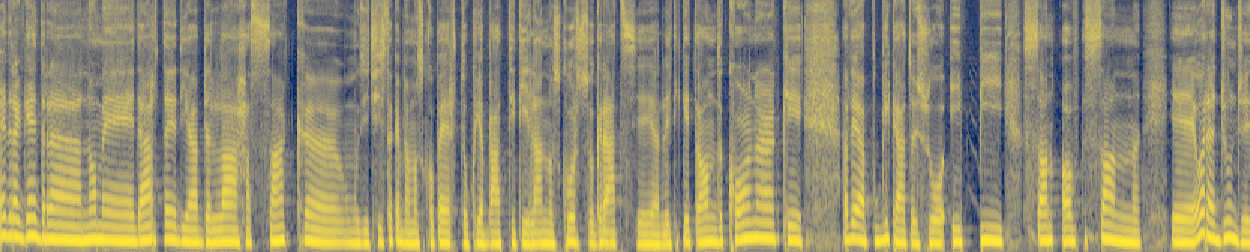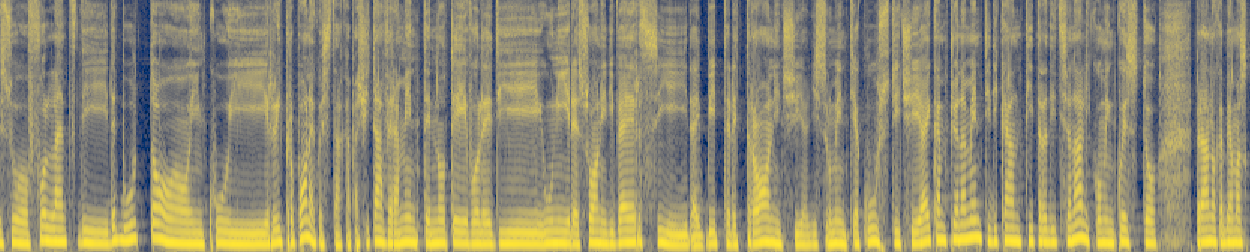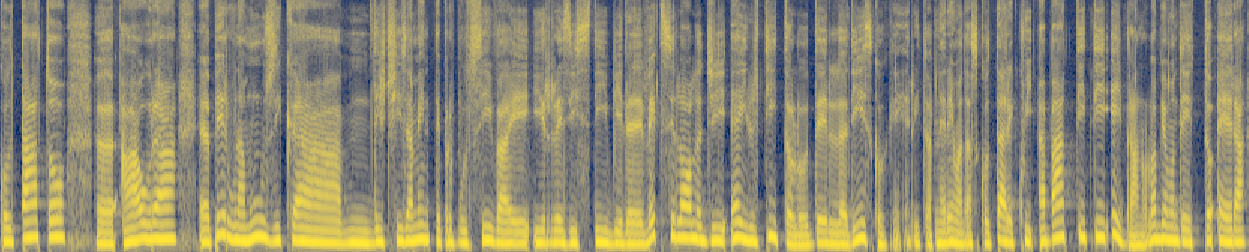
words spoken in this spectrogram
Ghedra Ghedra, nome d'arte di Abdullah Hassak, un musicista che abbiamo scoperto qui a Battiti l'anno scorso grazie all'etichetta On the Corner che aveva pubblicato il suo EP Son of Sun. Eh, ora aggiunge il suo full length di debutto in cui ripropone questa capacità veramente notevole di unire suoni diversi dai beat elettronici agli strumenti acustici ai campionamenti di canti tradizionali come in questo brano che abbiamo ascoltato, eh, Aura, eh, per una musica mh, decisamente propulsiva e irresistibile. Vexillology è il titolo del disco che ritorneremo ad ascoltare qui a Battiti e il brano, lo abbiamo detto, era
